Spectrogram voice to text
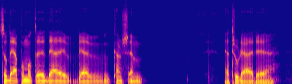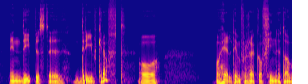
Så det er på en måte Det er, jeg, kanskje Jeg tror det er eh, min dypeste drivkraft. Og hele tiden forsøke å finne ut av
